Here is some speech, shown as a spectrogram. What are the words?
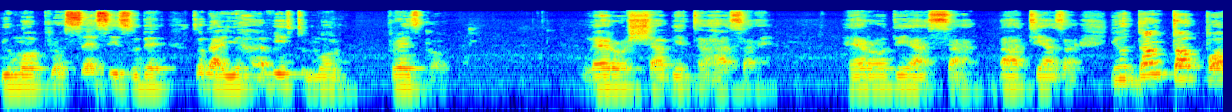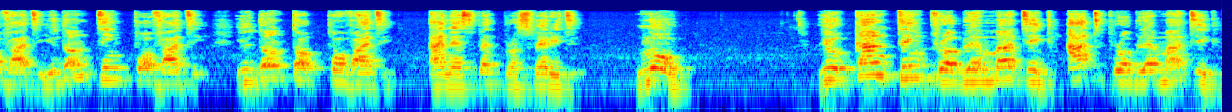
You must process it today so that you have it tomorrow. Praise God. You don't talk poverty. You don't think poverty. You don't talk poverty and expect prosperity. No. You can't think problematic, act problematic,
